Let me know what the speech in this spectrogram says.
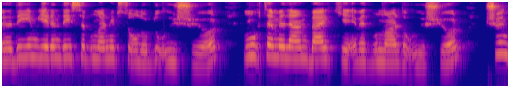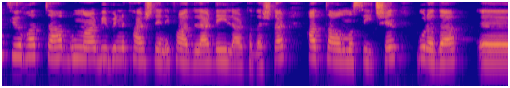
e, deyim yerindeyse bunların hepsi olurdu uyuşuyor. Muhtemelen, belki evet bunlar da uyuşuyor. Çünkü hatta bunlar birbirini karşılayan ifadeler değil arkadaşlar. Hatta olması için burada e,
